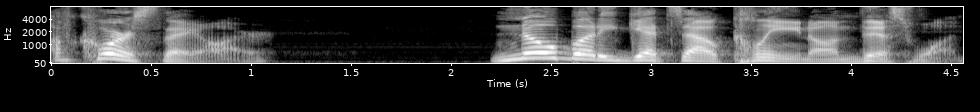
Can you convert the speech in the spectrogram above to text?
Of course they are. Nobody gets out clean on this one.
